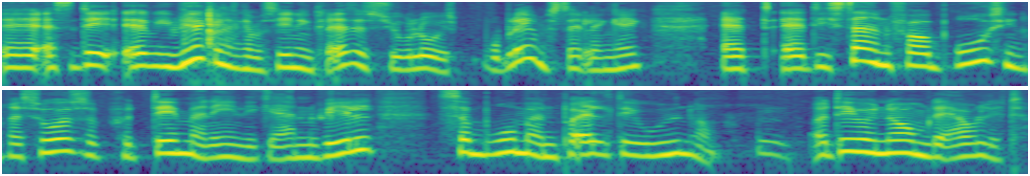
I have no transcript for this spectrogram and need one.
Øh, altså det er i virkeligheden, kan man sige, en klassisk psykologisk problemstilling, ikke? At, at i stedet for at bruge sine ressourcer på det, man egentlig gerne vil, så bruger man på alt det udenom. Mm. Og det er jo enormt ærgerligt.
